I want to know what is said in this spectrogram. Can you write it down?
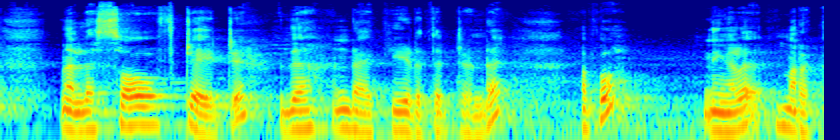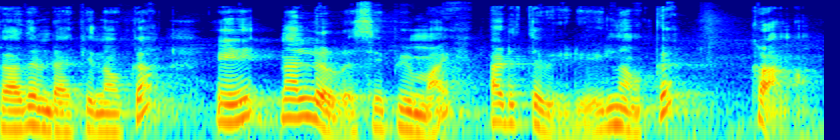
നല്ല സോഫ്റ്റായിട്ട് ഇത് ഉണ്ടാക്കിയെടുത്തിട്ടുണ്ട്. അപ്പോൾ നിങ്ങൾ മറക്കാതെ ഉണ്ടാക്കി നോക്കാം. ഇനി നല്ലൊരു റെസിപ്പിയുമായി അടുത്ത വീഡിയോയിൽ നമുക്ക് കാണാം.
